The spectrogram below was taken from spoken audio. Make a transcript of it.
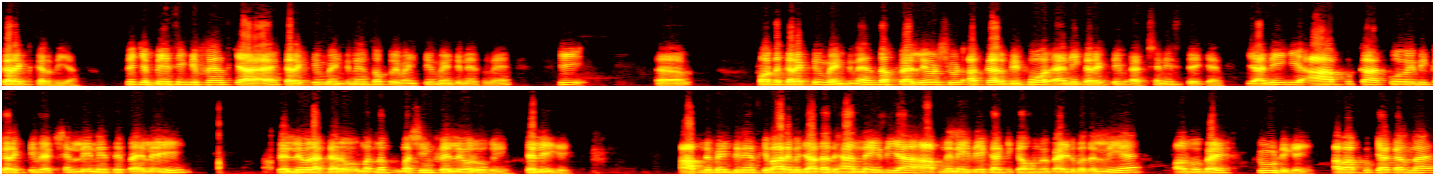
करेक्ट कर दिया। देखिए बेसिक डिफरेंस क्या है? करेक्टिव मेंटेनेंस और प्रिवेंटिव मेंटेनेंस में कि for the corrective maintenance the failure should occur before any corrective action is taken यानी कि आपका कोई भी करेक्टिव एक्शन लेने से पहले ही फेल्योर अकर हो मतलब मशीन फेल्योर हो गई, चली गई। आपने मेंटेनेंस के बारे में ज़्यादा ध्यान नहीं दिया, आपने नहीं देखा कि कब हमें बेल्ट बदलनी है, और वो बेल्ट टूट गई। अब आपको क्या करना है?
